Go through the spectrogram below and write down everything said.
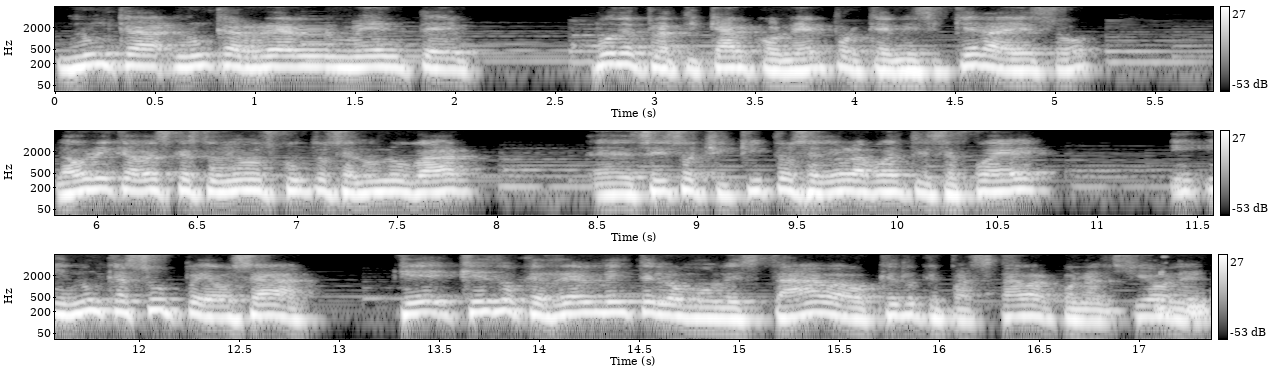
Nunca, nunca realmente pude platicar con él porque ni siquiera eso. La única vez que estuvimos juntos en un lugar, eh, se hizo chiquito, se dio la vuelta y se fue. Y, y nunca supe, o sea, qué, qué, es lo que realmente lo molestaba o qué es lo que pasaba con Alcione.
